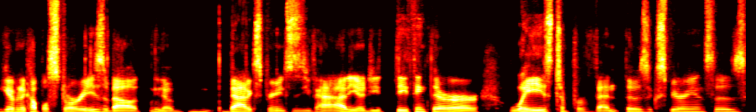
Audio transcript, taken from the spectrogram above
given a couple stories about, you know, bad experiences you've had. You know, do you, do you think there are ways to prevent those experiences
